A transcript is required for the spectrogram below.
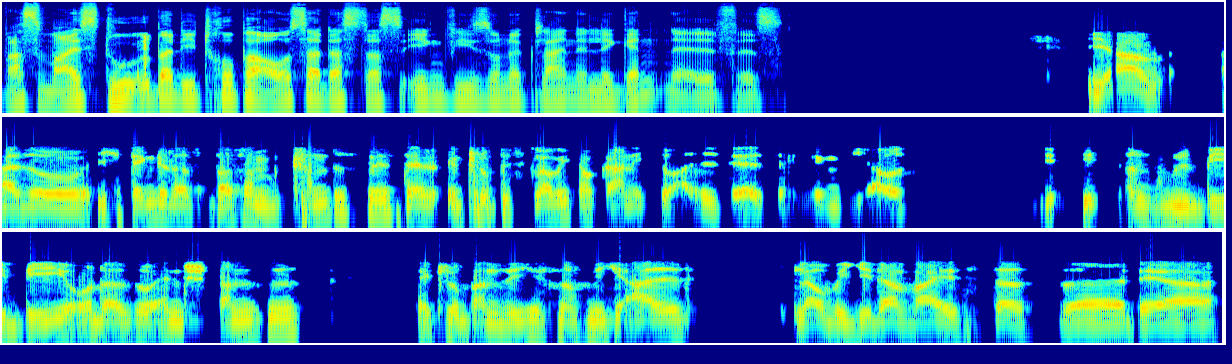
was weißt du über die Truppe, außer dass das irgendwie so eine kleine Legendenelf ist? Ja, also ich denke, dass was am bekanntesten ist, der Club ist glaube ich noch gar nicht so alt, der ist irgendwie aus Istanbul BB oder so entstanden. Der Club an sich ist noch nicht alt. Ich glaube, jeder weiß, dass äh, der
